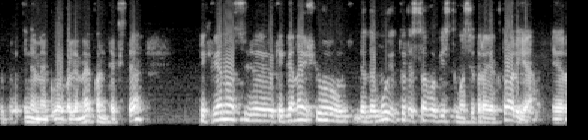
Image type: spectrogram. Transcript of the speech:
dabartiniame globaliame kontekste. Kiekvienos kiekviena iš jų dedamųjų turi savo vystymosi trajektoriją. Ir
